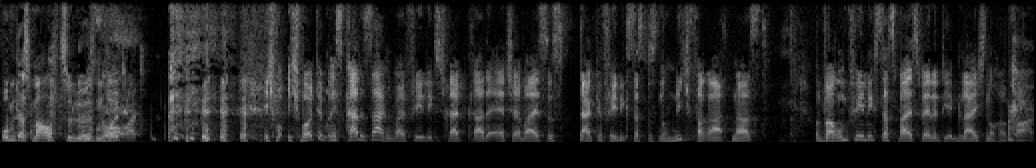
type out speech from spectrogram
um das mal aufzulösen. Heute. Ich, ich wollte übrigens gerade sagen, weil Felix schreibt gerade, Edge, er weiß es. Danke, Felix, dass du es noch nicht verraten hast. Und warum Felix das weiß, werdet ihr gleich noch erfahren.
